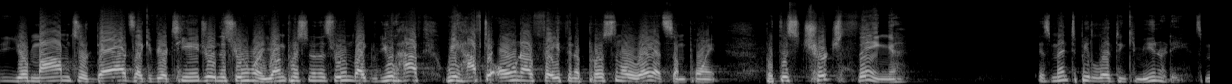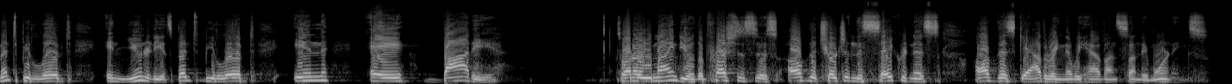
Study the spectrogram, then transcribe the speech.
your moms or dads, like if you're a teenager in this room or a young person in this room, like you have, we have to own our faith in a personal way at some point. But this church thing is meant to be lived in community. It's meant to be lived in unity. It's meant to be lived in a body. So I want to remind you of the preciousness of the church and the sacredness of this gathering that we have on Sunday mornings.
